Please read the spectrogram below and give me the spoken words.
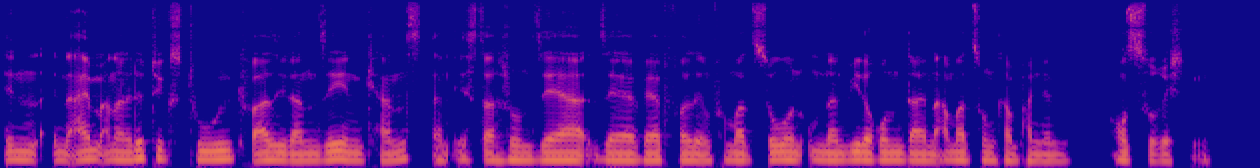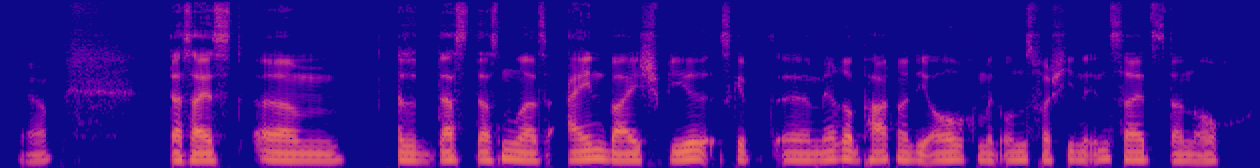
in, in einem Analytics-Tool quasi dann sehen kannst, dann ist das schon sehr, sehr wertvolle Information, um dann wiederum deine Amazon-Kampagnen auszurichten. Ja. Das heißt, ähm, also das, das nur als ein Beispiel. Es gibt äh, mehrere Partner, die auch mit uns verschiedene Insights dann auch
